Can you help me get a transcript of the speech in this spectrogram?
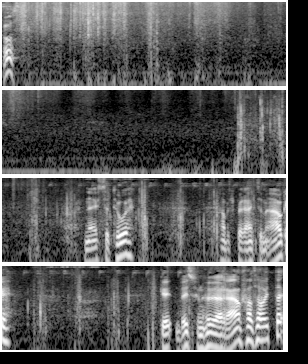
Los! Nächste Tour habe ich bereits im Auge. Geht ein bisschen höher rauf als heute.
